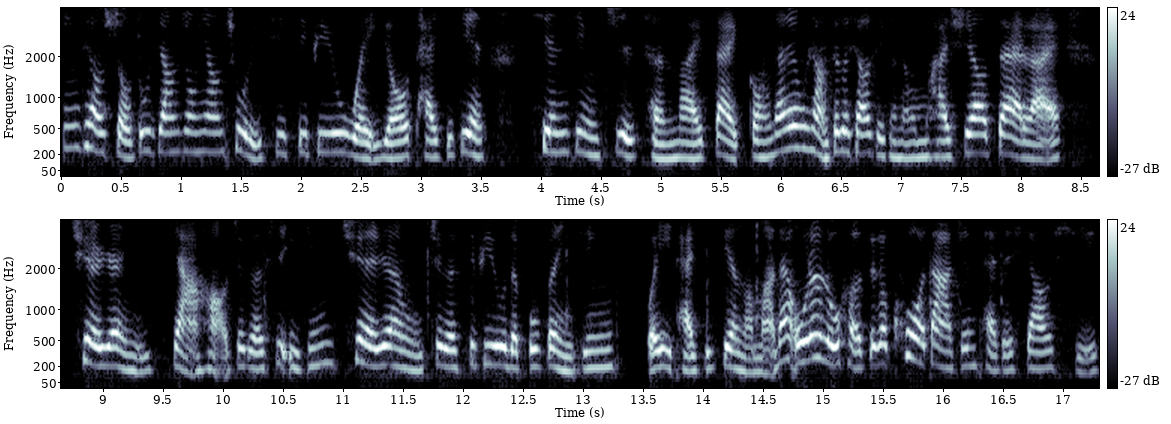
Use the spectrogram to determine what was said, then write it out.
，Intel 首度将中央处理器 CPU 委由台积电先进制程来代工，但是我想这个消息可能我们还需要再来确认一下哈，这个是已经确认这个 CPU 的部分已经委以台积电了嘛？但无论如何，这个扩大征才的消息。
